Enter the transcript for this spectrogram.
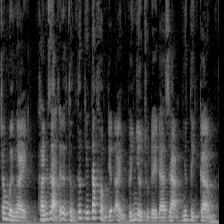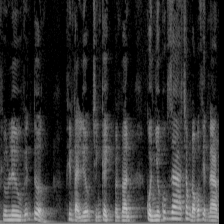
Trong 10 ngày, khán giả sẽ được thưởng thức những tác phẩm điện ảnh với nhiều chủ đề đa dạng như tình cảm, phiêu lưu, viễn tưởng, phim tài liệu, chính kịch, vân vân của nhiều quốc gia trong đó có Việt Nam.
